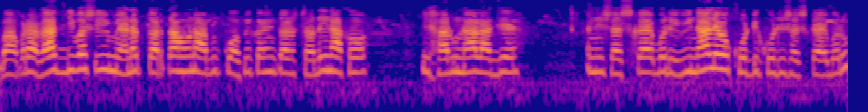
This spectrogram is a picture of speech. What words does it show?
બાપરા, રાત દિવસ એ મહેનત કરતા હોય ને આપણી કોપી કરીને તરત ચડી નાખો. એ સારું ના લાગે. અને સબસ્ક્રાઈબર એવી ના લેવો, ખોટી ખોટી સબસ્ક્રાઈબરો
